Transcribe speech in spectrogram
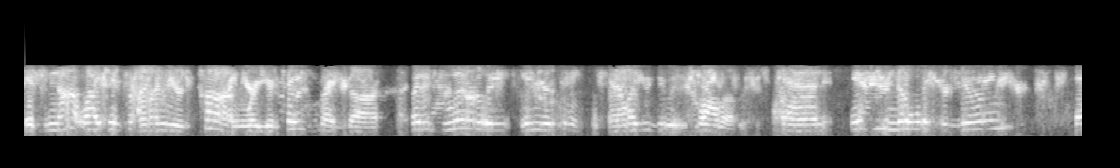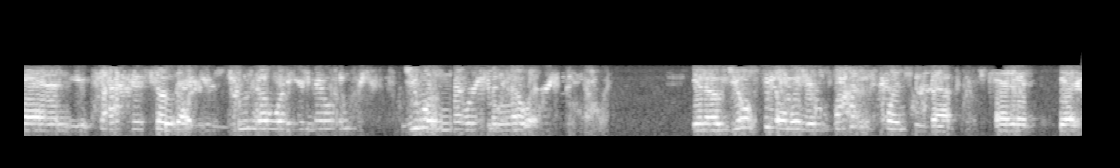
It's not like it's on your tongue where your taste buds are, but it's literally in your teeth, and all you do is swallow. And if you know what you're doing, and you practice so that you do know what you're doing, you will never even know it. You know, you'll feel when your body clenches up and it it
